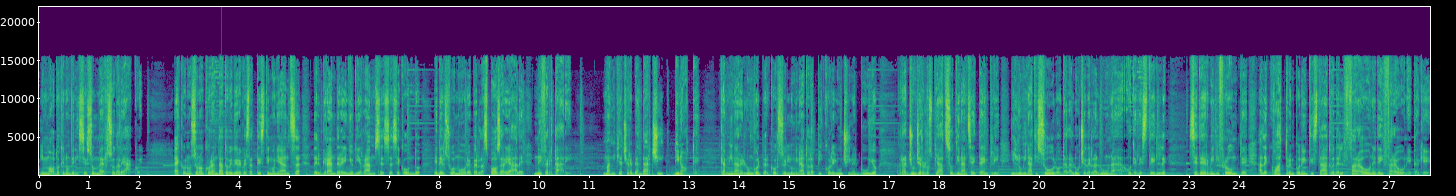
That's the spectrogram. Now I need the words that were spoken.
in modo che non venisse sommerso dalle acque. Ecco, non sono ancora andato a vedere questa testimonianza del grande regno di Ramses II e del suo amore per la sposa reale Nefertari. Ma mi piacerebbe andarci di notte, camminare lungo il percorso illuminato da piccole luci nel buio, raggiungere lo spiazzo dinanzi ai templi illuminati solo dalla luce della luna o delle stelle, sedermi di fronte alle quattro imponenti statue del faraone dei faraoni, perché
